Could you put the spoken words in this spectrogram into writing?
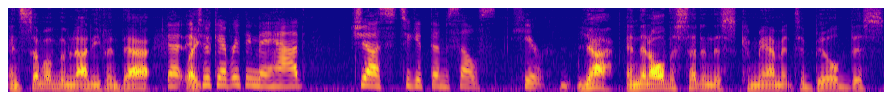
and some of them not even that. That like, it took everything they had just to get themselves here. Yeah, and then all of a sudden, this commandment to build this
